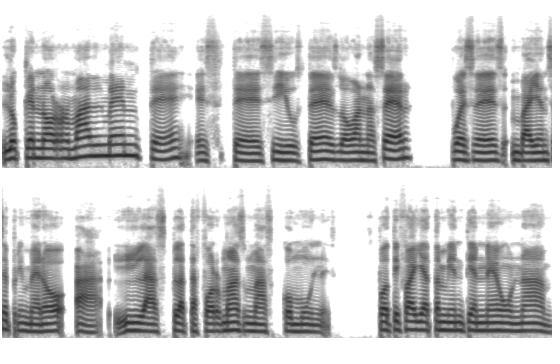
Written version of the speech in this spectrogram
Lo que normalmente, este, si ustedes lo van a hacer, pues es váyanse primero a las plataformas más comunes. Spotify ya también tiene una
